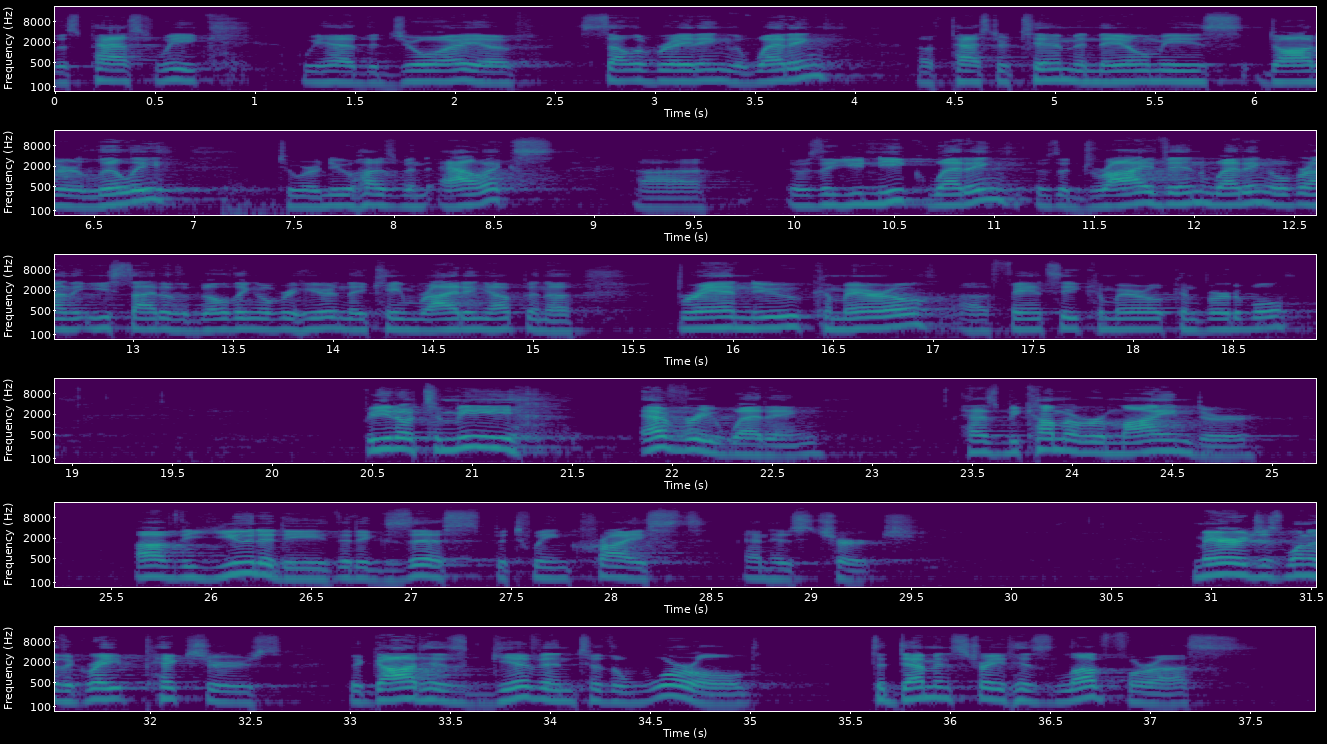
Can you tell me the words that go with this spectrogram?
Well, this past week, we had the joy of celebrating the wedding of Pastor Tim and Naomi's daughter Lily to her new husband Alex. Uh, it was a unique wedding. It was a drive in wedding over on the east side of the building over here, and they came riding up in a brand new Camaro, a fancy Camaro convertible. But you know, to me, every wedding has become a reminder of the unity that exists between Christ and his church. Marriage is one of the great pictures that God has given to the world to demonstrate his love for us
